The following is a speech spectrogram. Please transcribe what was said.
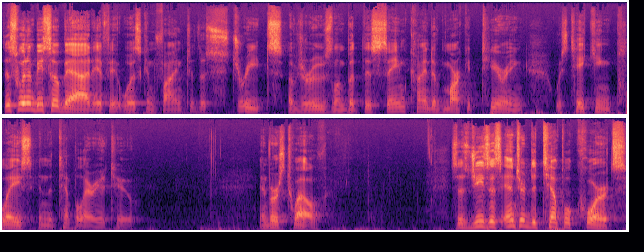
This wouldn't be so bad if it was confined to the streets of Jerusalem, but this same kind of marketeering was taking place in the temple area too in verse 12. It says, Jesus entered the temple courts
